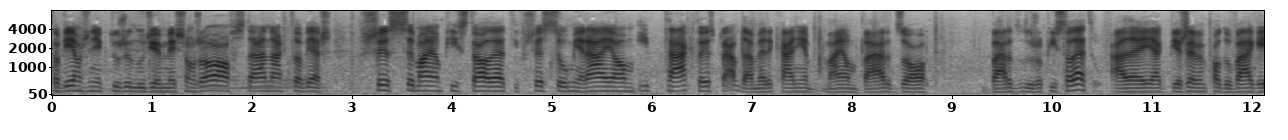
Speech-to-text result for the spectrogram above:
To wiem, że niektórzy ludzie myślą, że o, w Stanach to wiesz, wszyscy mają pistolet i wszyscy umierają. I tak, to jest prawda. Amerykanie mają bardzo bardzo dużo pistoletów, ale jak bierzemy pod uwagę,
